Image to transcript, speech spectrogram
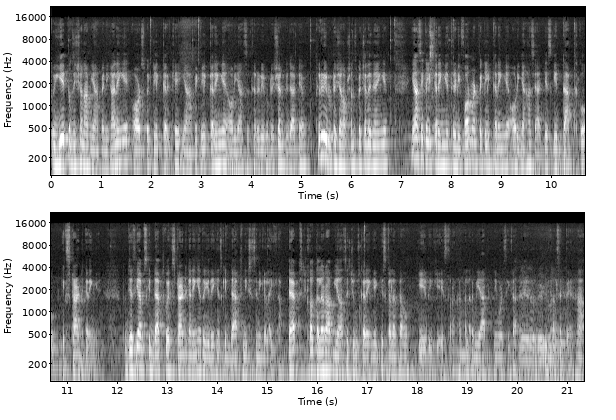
तो ये पोजीशन आप यहाँ पे निकालेंगे और उस पर क्लिक करके यहाँ पे क्लिक करेंगे और यहाँ से थ्री रोटेशन पे जाके थ्री रोटेशन ऑप्शन पे चले जाएँगे। यहाँ से क्लिक करेंगे थ्री फॉर्मेट पे क्लिक करेंगे और यहाँ से आके इसकी डेप्थ को एक्सटार्ट करेंगे। तो जैसे आप इसकी डेप्थ को एक्सटेंड करेंगे तो ये देखिए इसकी डेप्थ नीचे से निकल आएगी। अब डेप्थ का कलर आप यहाँ से चूज़ करेंगे किस कलर का हो ये देखिए इस तरह का कलर भी आप अपनी मर्ज़ी का निकाल सकते हैं हाँ।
